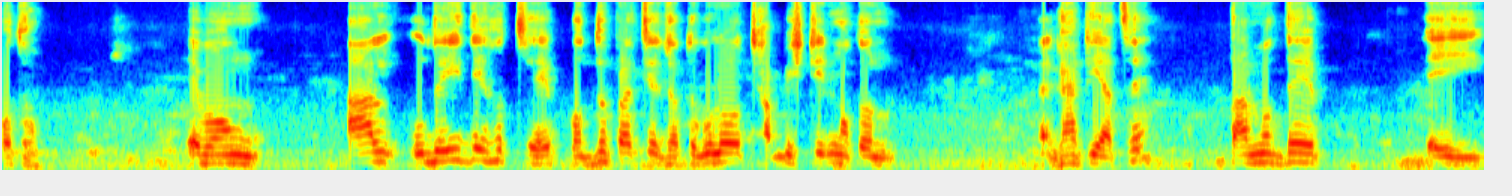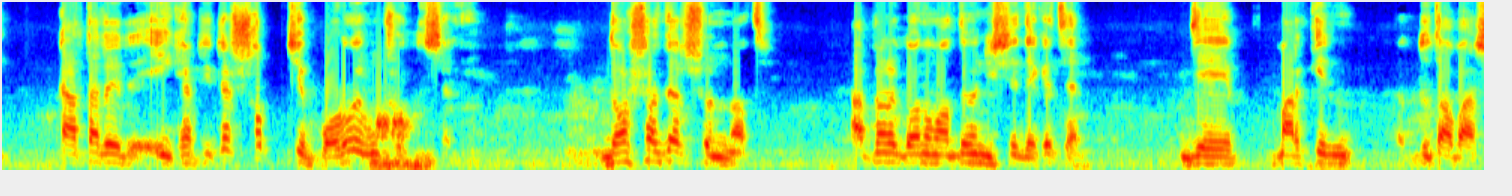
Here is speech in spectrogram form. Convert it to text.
প্রথম। এবং আল উদয়দে হচ্ছে মধ্যপ্রাচ্যে যতগুলো ছাব্বিশটির মতন ঘাঁটি আছে তার মধ্যে এই কাতারের এই ঘাঁটিটা সবচেয়ে বড় এবং শক্তিশালী। দশ হাজার সৈন্য আছে। আপনারা গণমাধ্যমে নিশ্চয়ই দেখেছেন যে মার্কিন দূতাবাস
